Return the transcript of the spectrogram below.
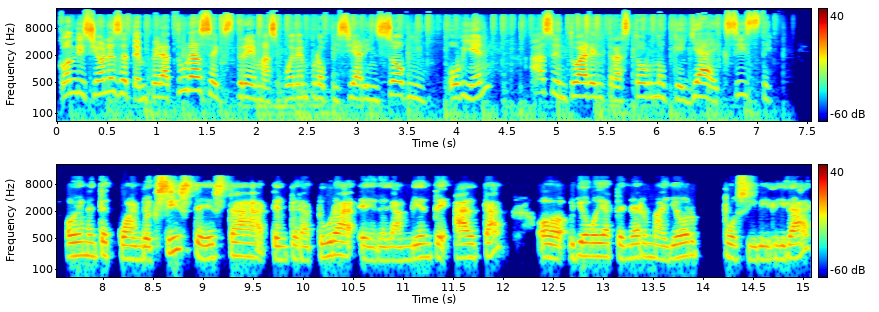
Condiciones de temperaturas extremas pueden propiciar insomnio o bien acentuar el trastorno que ya existe. Obviamente cuando existe esta temperatura en el ambiente alta, yo voy a tener mayor posibilidad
